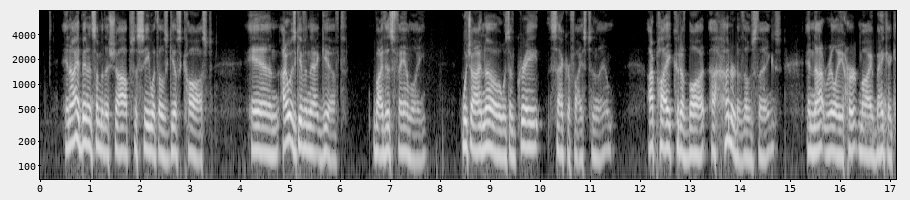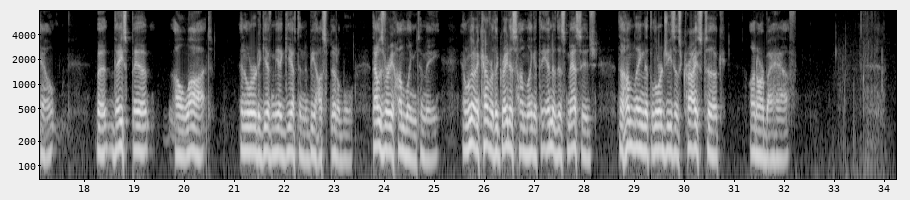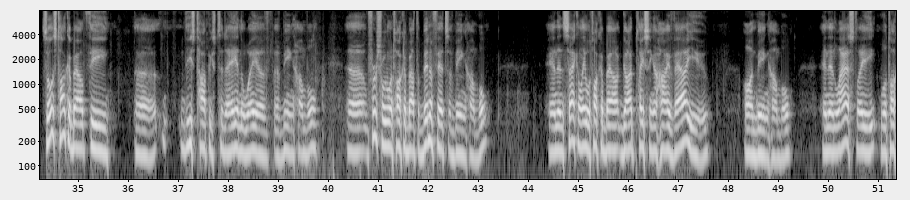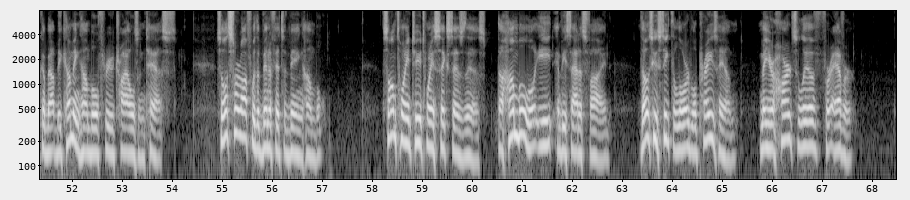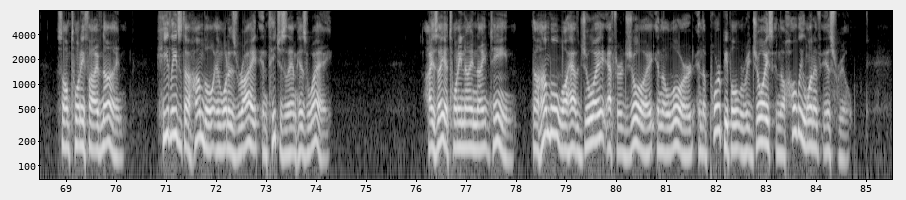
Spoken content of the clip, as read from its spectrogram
And I had been in some of the shops to see what those gifts cost. And I was given that gift by this family, which I know was a great sacrifice to them. I probably could have bought a hundred of those things and not really hurt my bank account, but they spent a lot in order to give me a gift and to be hospitable. That was very humbling to me. And we're going to cover the greatest humbling at the end of this message the humbling that the Lord Jesus Christ took on our behalf. So let's talk about the uh, these topics today in the way of, of being humble. Uh, first, we want to talk about the benefits of being humble. And then, secondly, we'll talk about God placing a high value on being humble. And then, lastly, we'll talk about becoming humble through trials and tests. So, let's start off with the benefits of being humble. Psalm 22 26 says this The humble will eat and be satisfied. Those who seek the Lord will praise him. May your hearts live forever. Psalm 25 9. He leads the humble in what is right and teaches them his way. Isaiah 29 19. The humble will have joy after joy in the Lord, and the poor people will rejoice in the Holy One of Israel.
